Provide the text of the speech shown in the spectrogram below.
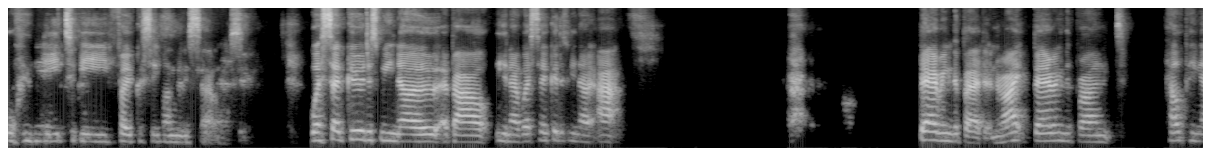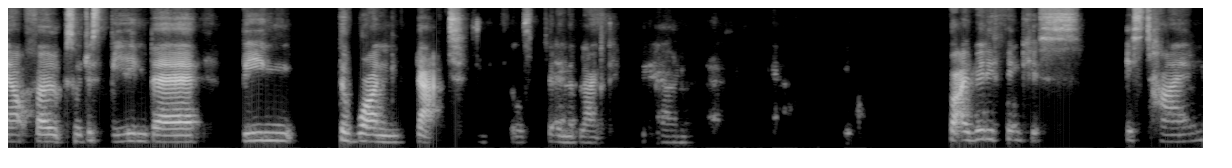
or who need to be focusing on themselves. We're so good as we know about, you know, we're so good as we know at bearing the burden, right? Bearing the brunt, helping out folks, or just being there, being the one that fill in the blank. Um, but I really think it's it's time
